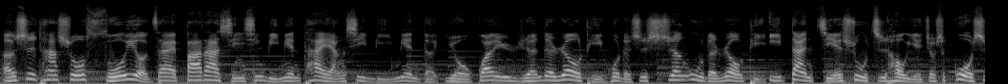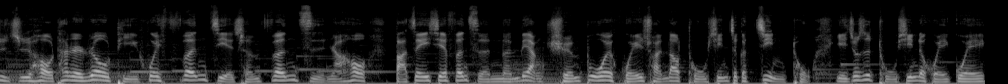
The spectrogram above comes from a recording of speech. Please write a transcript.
而是他说所有在八大行星里面，太阳系里面的有关于人的肉体或者是生物的肉体，一旦结束之后，也就是过世之后，它的肉体会分解成分子，然后把这一些分子的能量全部会回传到土星这个净土，也就是土星的回归。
